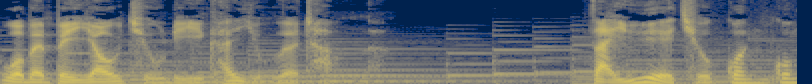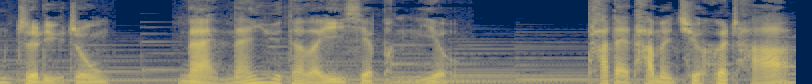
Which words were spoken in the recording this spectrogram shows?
我们被要求离开游乐场了。在月球观光之旅中，奶奶遇到了一些朋友。他带他们去喝茶，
